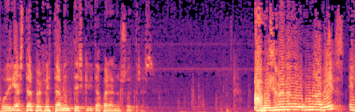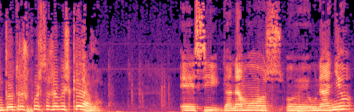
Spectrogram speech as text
Podría estar perfectamente escrita para nosotras. ¿Habéis ganado alguna vez? ¿En qué otros puestos habéis quedado? Eh, sí, ganamos eh, un año,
